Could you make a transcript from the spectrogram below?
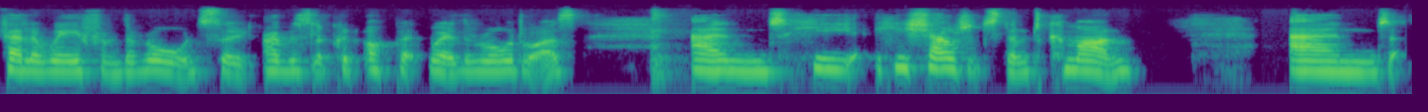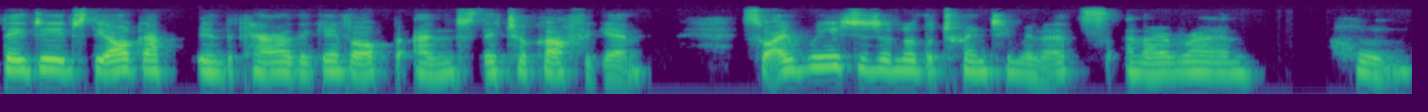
fell away from the road. So I was looking up at where the road was. And he he shouted to them to come on. And they did. They all got in the car, they gave up and they took off again. So I waited another 20 minutes and I ran home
